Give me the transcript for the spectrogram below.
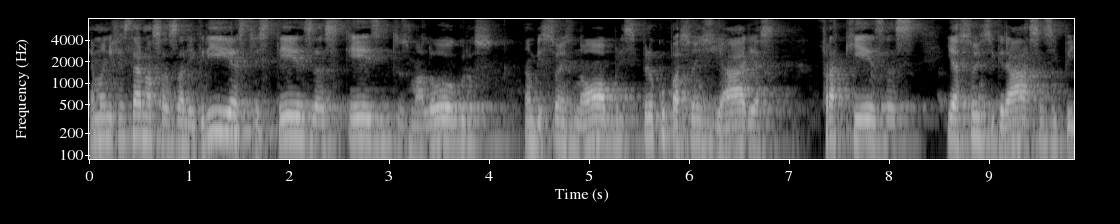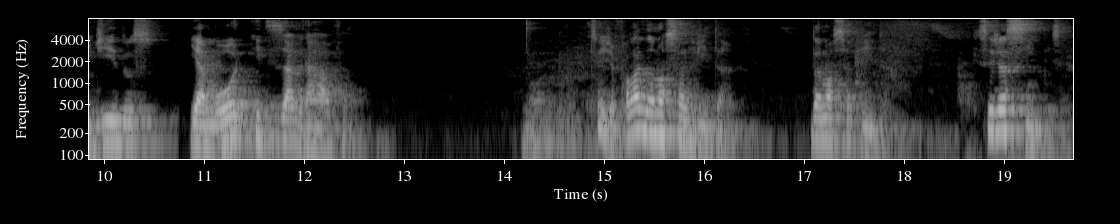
É manifestar nossas alegrias, tristezas, êxitos, malogros, ambições nobres, preocupações diárias, fraquezas e ações de graças e pedidos, e amor e desagravo. Ou seja, falar da nossa vida, da nossa vida. Que seja simples.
